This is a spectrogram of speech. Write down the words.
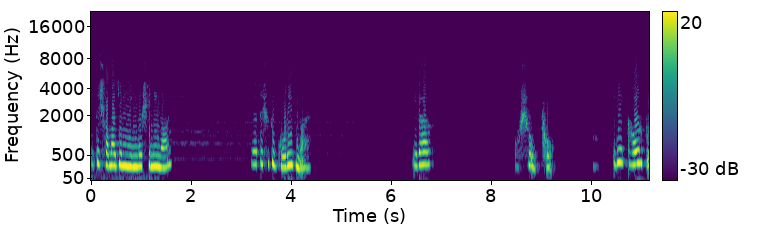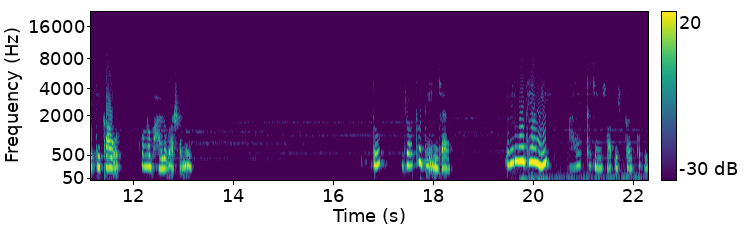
এ তো সমাজের নিম্ন শ্রেণি নয়। এরা তো শুধু গরিব নয়। এরা অসভ্য। এদের কাউর প্রতি কাউর কোনো ভালোবাসা নেই। কিন্তু যত দিন যায় এদের মধ্যে আমি আরেকটা জিনিস আবিষ্কার করি।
